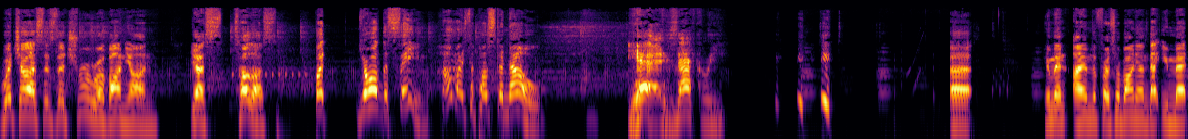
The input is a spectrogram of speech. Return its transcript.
which of us is the true Robonyan? Yes, tell us. But you're all the same. How am I supposed to know? Yeah, exactly. uh, human, I am the first Robonyan that you met.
